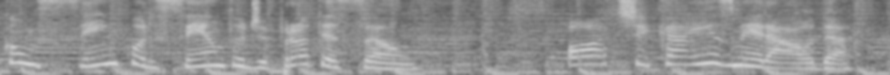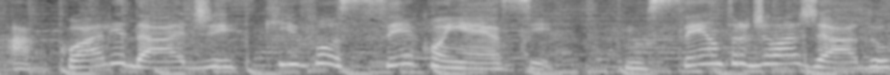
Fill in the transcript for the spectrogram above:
com 100% de proteção. Ótica Esmeralda, a qualidade que você conhece no centro de Lajado,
